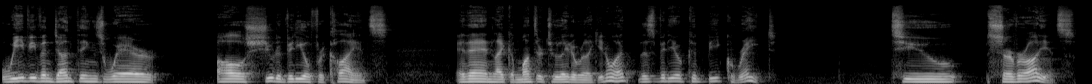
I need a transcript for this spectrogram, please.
We've even done things where I'll shoot a video for clients. And then, like a month or two later, we're like, you know what? This video could be great to serve our audience.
